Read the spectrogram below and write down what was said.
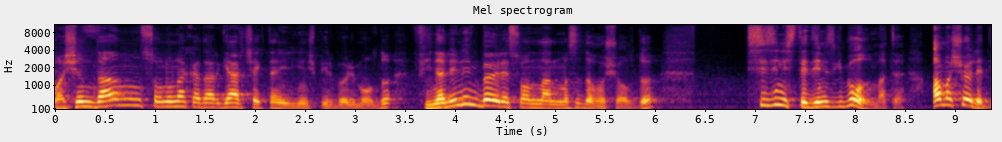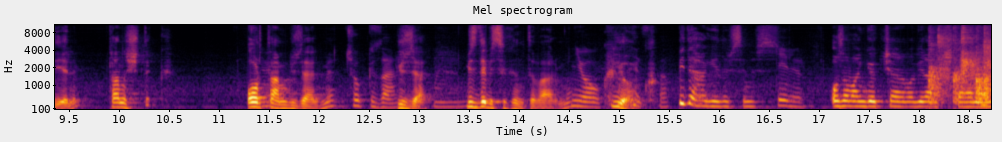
Başından sonuna kadar gerçekten ilginç bir bölüm oldu. Finalinin böyle sonlanması da hoş oldu. Sizin istediğiniz gibi olmadı. Ama şöyle diyelim, tanıştık. Ortam güzel mi? Çok güzel. Güzel. Bizde bir sıkıntı var mı? Yok. Yok. Bir daha gelirsiniz. Gelirim. O zaman Gökçe Hanım'a bir alkış daha alalım.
